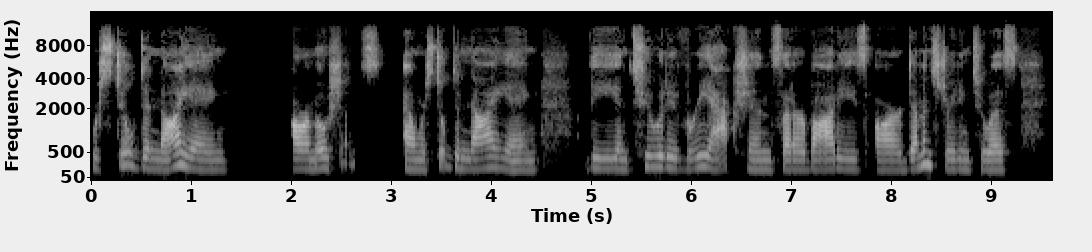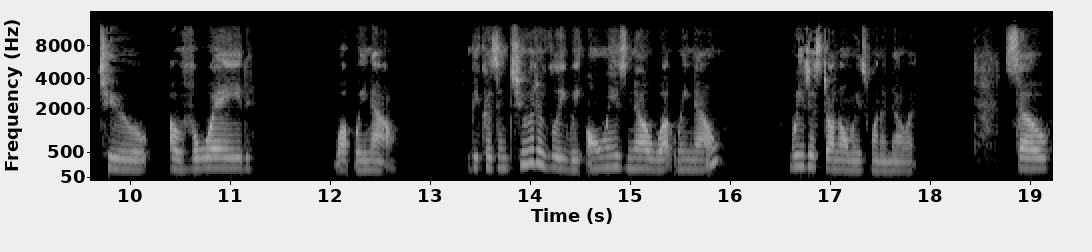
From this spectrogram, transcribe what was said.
we're still denying our emotions and we're still denying the intuitive reactions that our bodies are demonstrating to us to avoid what we know. Because intuitively, we always know what we know, we just don't always want to know it. So,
